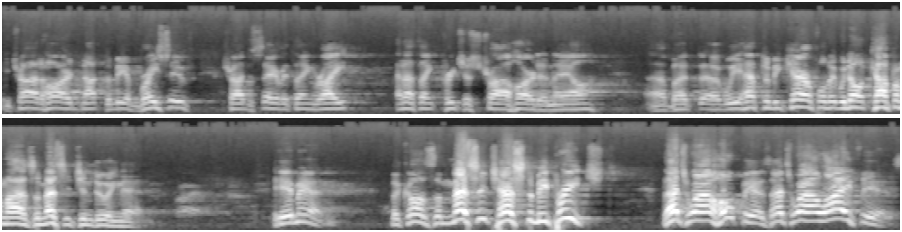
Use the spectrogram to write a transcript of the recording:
He tried hard not to be abrasive, tried to say everything right. And I think preachers try harder now. Uh, but uh, we have to be careful that we don't compromise the message in doing that. Amen. Because the message has to be preached. That's where our hope is. That's where our life is.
